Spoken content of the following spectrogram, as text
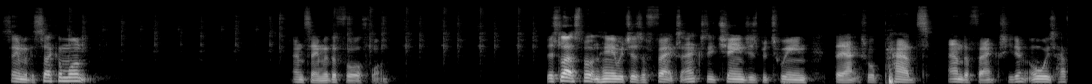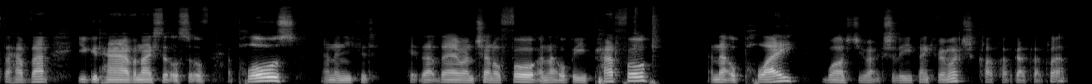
same with the second one, and same with the fourth one. This last button here, which has effects, actually changes between the actual pads and effects. You don't always have to have that. You could have a nice little sort of applause, and then you could hit that there on channel 4, and that will be pad 4, and that will play whilst you actually, thank you very much, clap, clap, clap, clap, clap.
